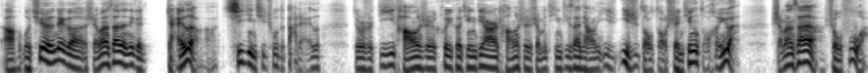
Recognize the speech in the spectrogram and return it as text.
啊，我去了那个沈万三的那个宅子啊，七进七出的大宅子。就是第一堂是会客厅，第二堂是什么厅，第三堂一一直走走沈厅走很远。沈万三啊，首富啊，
